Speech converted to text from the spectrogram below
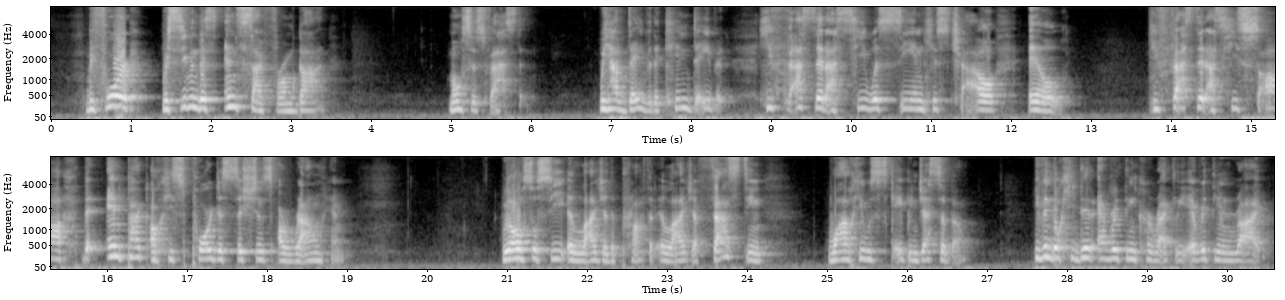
before receiving this insight from God. Moses fasted. We have David, the King David. He fasted as he was seeing his child ill. He fasted as he saw the impact of his poor decisions around him. We also see Elijah, the prophet Elijah, fasting while he was escaping Jezebel. Even though he did everything correctly, everything right,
